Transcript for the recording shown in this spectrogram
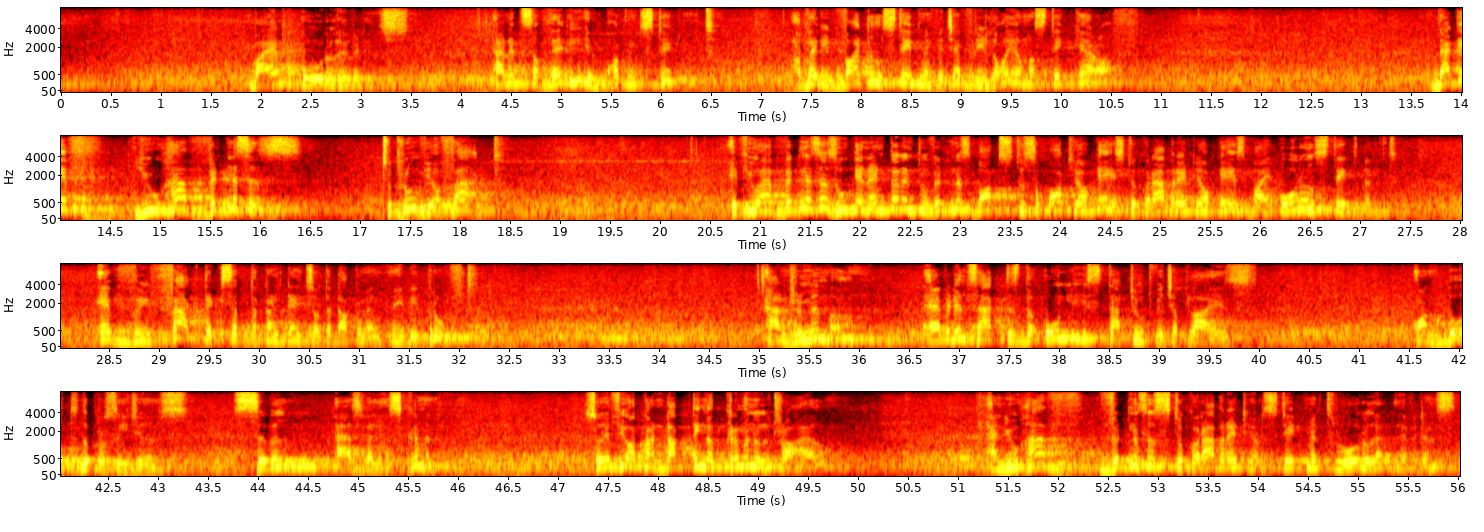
by an oral evidence. And it's a very important statement a very vital statement which every lawyer must take care of. that if you have witnesses to prove your fact, if you have witnesses who can enter into witness box to support your case, to corroborate your case by oral statement, every fact except the contents of the document may be proved. And remember, Evidence Act is the only statute which applies on both the procedures, civil as well as criminal. So if you are conducting a criminal trial, and you have witnesses to corroborate your statement through oral evidence,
